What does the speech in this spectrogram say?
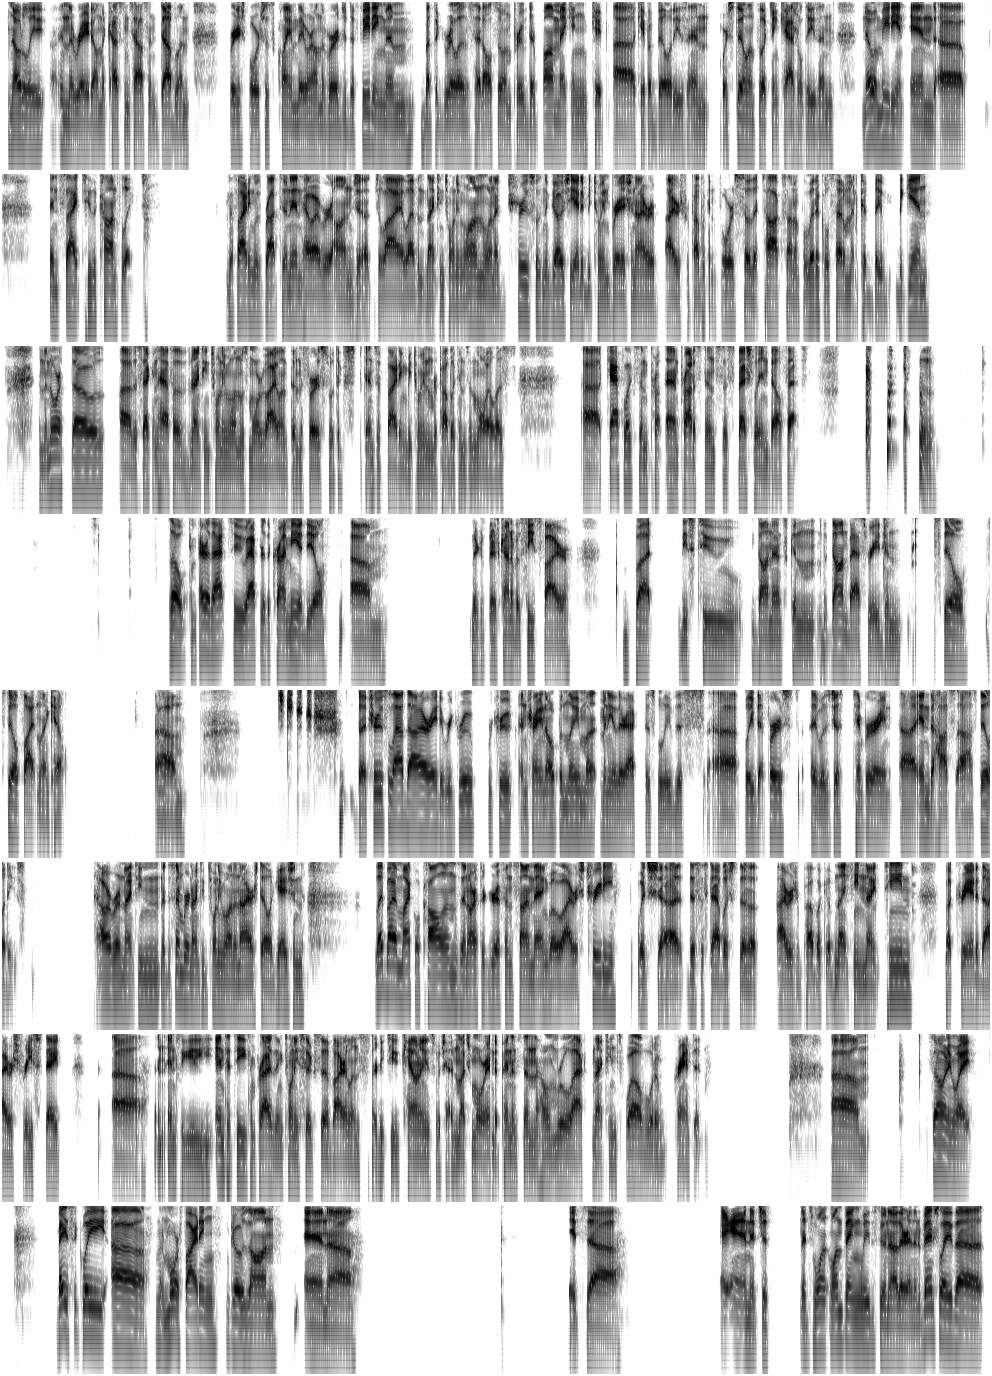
Notably, in the raid on the customs house in Dublin, British forces claimed they were on the verge of defeating them, but the guerrillas had also improved their bomb making cap- uh, capabilities and were still inflicting casualties and no immediate end uh, in sight to the conflict. The fighting was brought to an end, however, on J- July 11, 1921, when a truce was negotiated between British and Irish Republican force so that talks on a political settlement could be- begin In the north, though, uh, the second half of 1921 was more violent than the first, with extensive fighting between Republicans and Loyalists, uh, Catholics and, Pro- and Protestants, especially in Belfast. so compare that to after the Crimea deal. Um, there's there's kind of a ceasefire, but these two Donetsk and the Donbass region still still fighting like hell. Um, the truce allowed the IRA to regroup, recruit, and train openly. M- many of their activists believed this. Uh, believed at first it was just a temporary uh, end to uh, hostilities. However, in 19 uh, December 1921, an Irish delegation led by Michael Collins and Arthur Griffith signed the Anglo-Irish Treaty, which uh, disestablished the Irish Republic of 1919, but created the Irish Free State, uh, an entity, entity comprising 26 of Ireland's 32 counties, which had much more independence than the Home Rule Act 1912 would have granted. Um, so anyway, basically, uh, more fighting goes on, and uh, it's uh, and it just it's one one thing leads to another, and then eventually the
